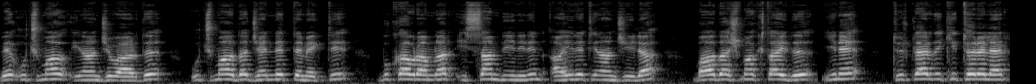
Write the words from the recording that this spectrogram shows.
ve uçma inancı vardı. Uçma da cennet demekti. Bu kavramlar İslam dininin ahiret inancıyla bağdaşmaktaydı. Yine Türklerdeki töreler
